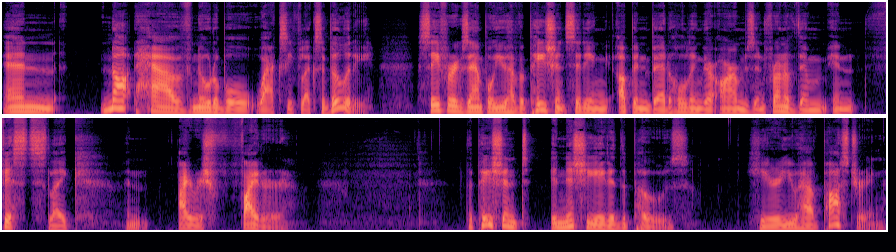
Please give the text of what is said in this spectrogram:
and not have notable waxy flexibility. Say, for example, you have a patient sitting up in bed holding their arms in front of them in fists like an Irish fighter. The patient initiated the pose. Here you have posturing.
